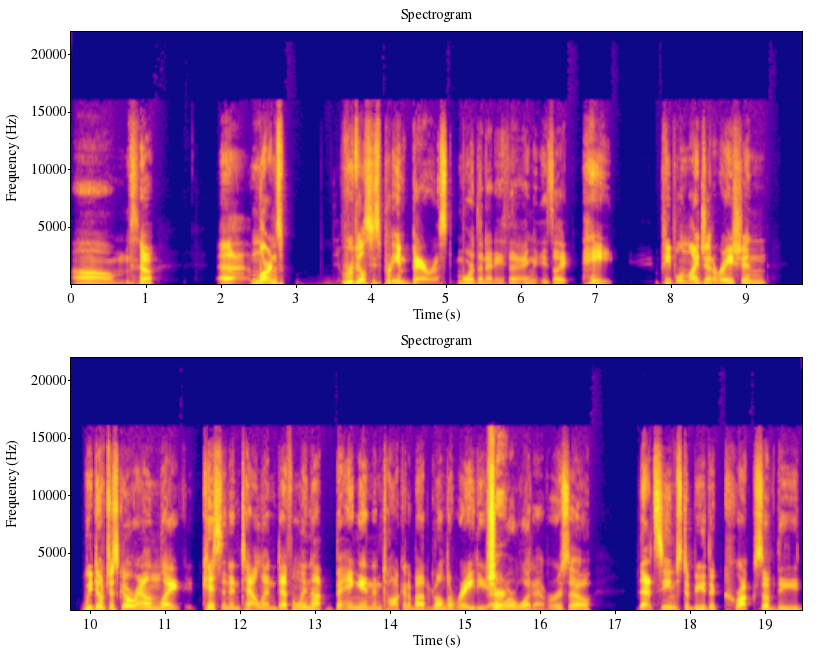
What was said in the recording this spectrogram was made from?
Um, so uh, Martin's reveals he's pretty embarrassed more than anything. He's like, hey, people in my generation we don't just go around like kissing and telling, definitely not banging and talking about it on the radio Sure. or whatever. So that seems to be the crux of the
